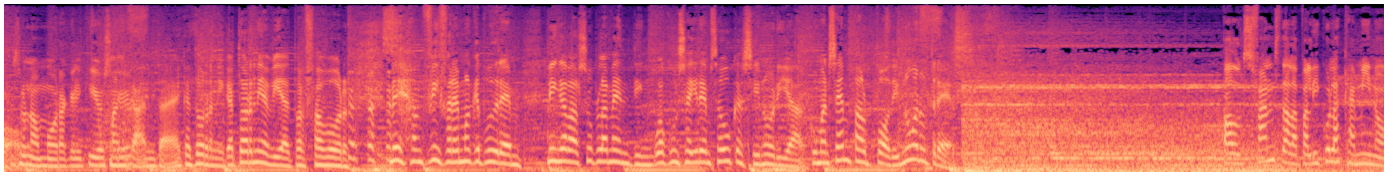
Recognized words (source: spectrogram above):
És un amor, aquell quiosquer. M'encanta, eh? Que torni, que torni aviat, per favor. Bé, en fi, farem el que podrem. Vinga, va, el suplementing. Ho aconseguirem, segur que sí, Núria. Comencem pel podi, número 3. Pels fans de la pel·lícula Camino.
